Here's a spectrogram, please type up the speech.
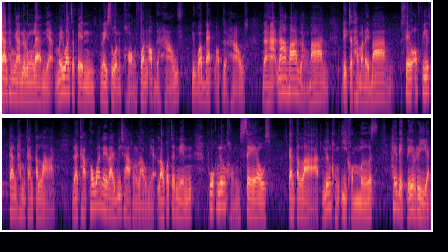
การทำงานในโรงแรมเนี่ยไม่ว่าจะเป็นในส่วนของ front of the house หรือว่า back of the house นะฮะหน้าบ้านหลังบ้าน เด็กจะทำอะไรบ้าง sales office การทำการตลาดนะครับเพราะว่าในรายวิชาของเราเนี่ยเราก็จะเน้นพวกเรื่องของเซลล์การตลาดเรื่องของอีคอมเมิร์ซให้เด็กได้เรียน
